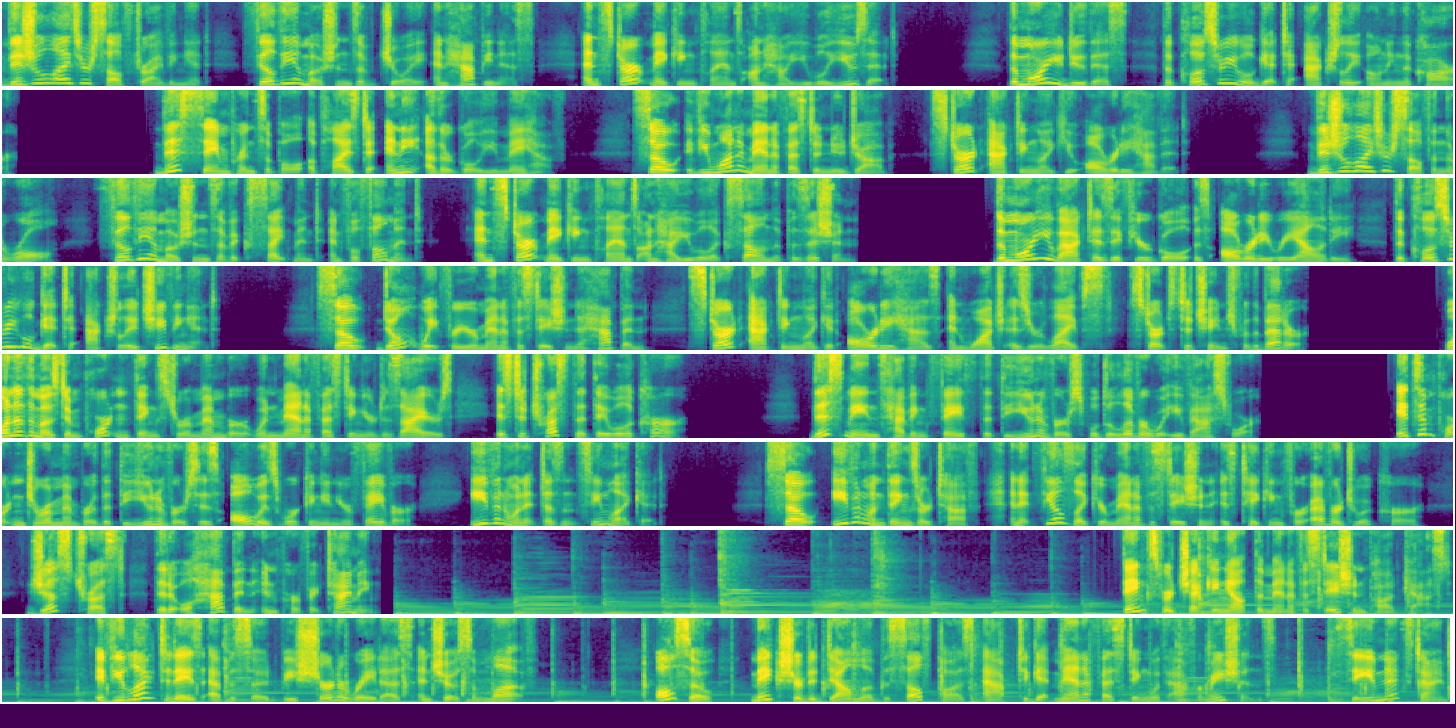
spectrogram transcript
Visualize yourself driving it, feel the emotions of joy and happiness, and start making plans on how you will use it. The more you do this, the closer you will get to actually owning the car. This same principle applies to any other goal you may have. So, if you want to manifest a new job, start acting like you already have it. Visualize yourself in the role, feel the emotions of excitement and fulfillment, and start making plans on how you will excel in the position. The more you act as if your goal is already reality, the closer you will get to actually achieving it. So, don't wait for your manifestation to happen. Start acting like it already has and watch as your life starts to change for the better. One of the most important things to remember when manifesting your desires is to trust that they will occur. This means having faith that the universe will deliver what you've asked for. It's important to remember that the universe is always working in your favor, even when it doesn't seem like it. So, even when things are tough and it feels like your manifestation is taking forever to occur, just trust that it will happen in perfect timing. Thanks for checking out the Manifestation Podcast. If you liked today's episode, be sure to rate us and show some love. Also, make sure to download the Self Pause app to get manifesting with affirmations. See you next time.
